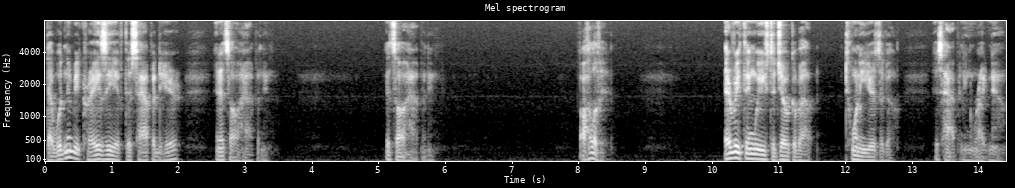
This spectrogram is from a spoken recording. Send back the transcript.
That wouldn't it be crazy if this happened here? And it's all happening. It's all happening. All of it. Everything we used to joke about 20 years ago is happening right now.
